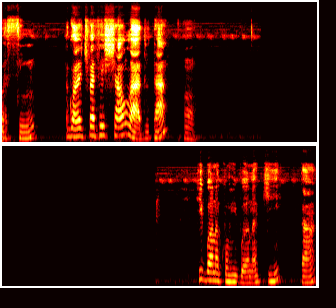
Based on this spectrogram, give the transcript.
Assim. Agora, a gente vai fechar o lado, tá? Ó. Ribana com ribana aqui, tá?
